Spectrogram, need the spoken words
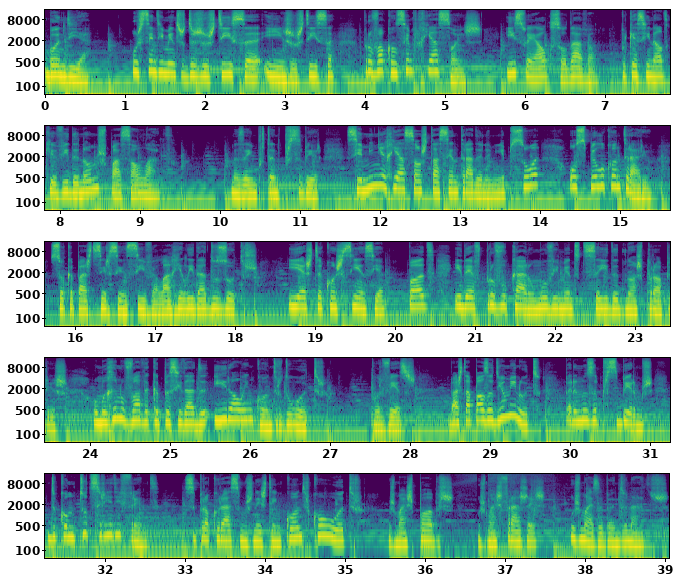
Bom dia. Os sentimentos de justiça e injustiça provocam sempre reações. Isso é algo saudável, porque é sinal de que a vida não nos passa ao lado. Mas é importante perceber se a minha reação está centrada na minha pessoa ou se, pelo contrário, sou capaz de ser sensível à realidade dos outros. E esta consciência pode e deve provocar um movimento de saída de nós próprios, uma renovada capacidade de ir ao encontro do outro. Por vezes, Basta a pausa de um minuto para nos apercebermos de como tudo seria diferente se procurássemos neste encontro com o outro os mais pobres, os mais frágeis, os mais abandonados.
